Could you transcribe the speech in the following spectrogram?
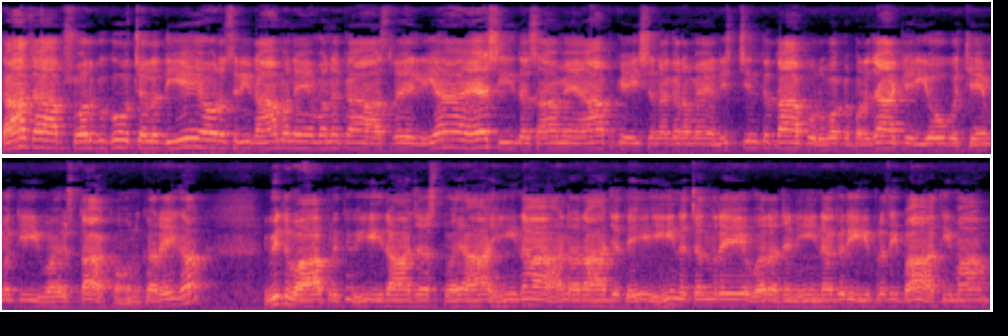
तात आप स्वर्ग को चल दिए और श्री राम ने वन का आश्रय लिया। ऐसी दशा में आपके इस नगर में निश्चिंतता पूर्वक प्रजा के योग क्षेम की व्यवस्था कौन करेगा? विधवा, पृथ्वी, राजस्त्वया हीना राजते, हीन चंद्रे, वरजनी, नगरी प्रतिभाति माम।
